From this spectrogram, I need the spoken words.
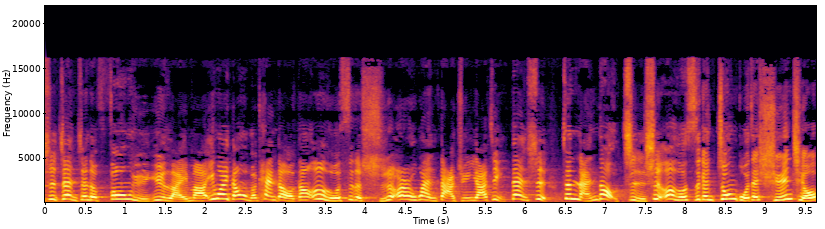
是战争的风雨欲来吗？因为当我们看到当俄罗斯的十二万大军压境，但是这难道只是俄罗斯跟中国在寻求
